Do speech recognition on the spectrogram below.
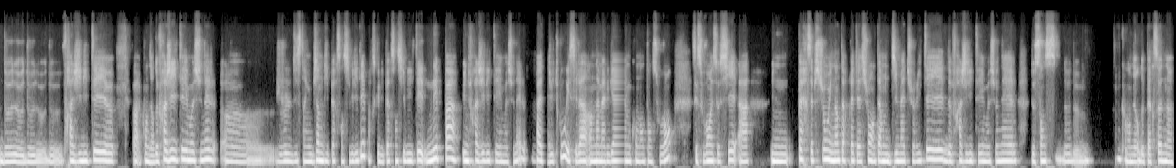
de, de, fragilité, euh, comment dire, de fragilité émotionnelle. Euh, je le distingue bien de l'hypersensibilité parce que l'hypersensibilité n'est pas une fragilité émotionnelle, hmm. pas du tout. Et c'est là un amalgame qu'on entend souvent. C'est souvent associé à une perception, une interprétation en termes d'immaturité, de fragilité émotionnelle, de sens, de, comment dire, de personnes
